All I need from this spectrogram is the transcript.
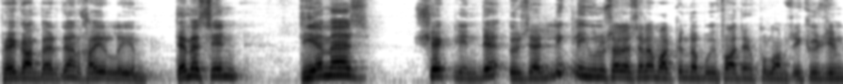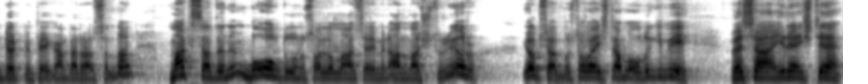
peygamberden hayırlıyım demesin, diyemez şeklinde özellikle Yunus Aleyhisselam hakkında bu ifadenin kullanmış 224 bin peygamber arasından maksadının bu olduğunu sallallahu aleyhi ve sellemin anlaştırıyor. Yoksa Mustafa İslamoğlu gibi vesaire işte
